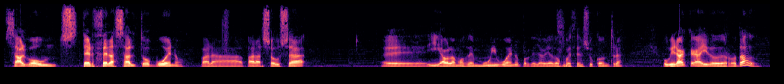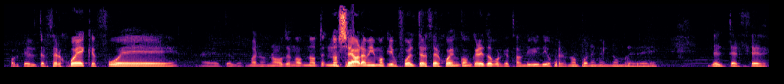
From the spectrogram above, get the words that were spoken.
salvo un tercer asalto bueno para, para Sousa eh, y hablamos de muy bueno porque ya había dos jueces en su contra hubiera caído derrotado porque el tercer juez que fue eh, bueno no lo tengo no, no sé ahora mismo quién fue el tercer juez en concreto porque están divididos pero no ponen el nombre de del tercer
